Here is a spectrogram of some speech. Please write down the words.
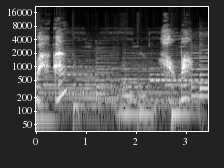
晚安，好梦。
